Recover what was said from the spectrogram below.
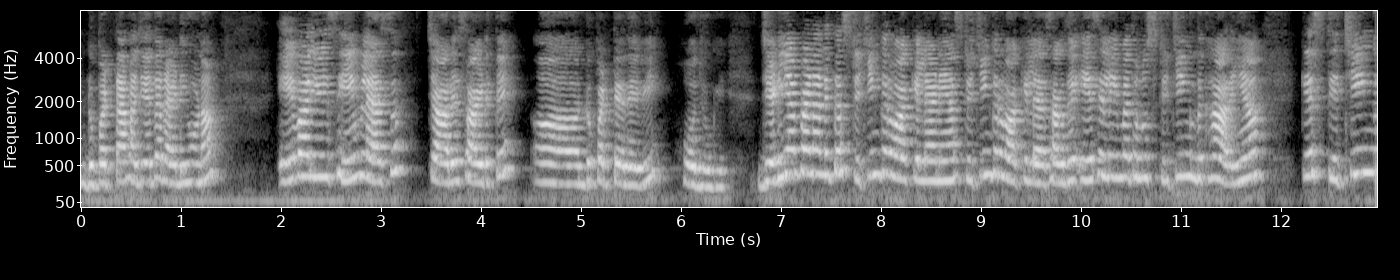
ਦੁਪੱਟਾ ਹਜੇ ਤਾਂ ਰੈਡੀ ਹੋਣਾ। ਇਹ ਵਾਲੀ ਵੀ ਸੇਮ ਲੈਸ ਚਾਰੇ ਸਾਈਡ ਤੇ ਦੁਪੱਟੇ ਦੇ ਵੀ ਹੋ ਜੂਗੀ। ਜਿਹੜੀਆਂ ਭੈਣਾਂ ਨੇ ਤਾਂ ਸਟਿਚਿੰਗ ਕਰਵਾ ਕੇ ਲੈਣੇ ਆ ਸਟਿਚਿੰਗ ਕਰਵਾ ਕੇ ਲੈ ਸਕਦੇ। ਹੋ। ਇਸ ਲਈ ਮੈਂ ਤੁਹਾਨੂੰ ਸਟਿਚਿੰਗ ਦਿਖਾ ਰਹੀ ਆ ਕਿ ਸਟਿਚਿੰਗ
